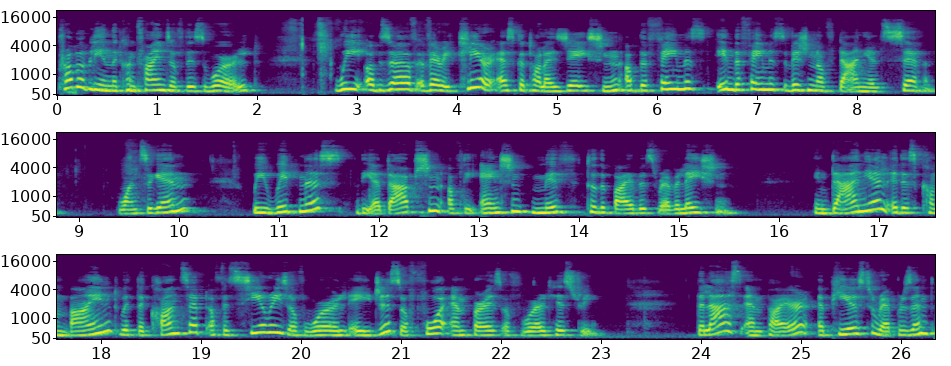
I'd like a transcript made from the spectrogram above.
probably in the confines of this world, we observe a very clear eschatologization of the famous in the famous vision of Daniel 7. Once again, we witness the adaptation of the ancient myth to the Bible's revelation. In Daniel, it is combined with the concept of a series of world ages, of four empires of world history. The last empire appears to represent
